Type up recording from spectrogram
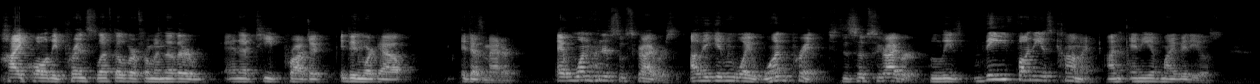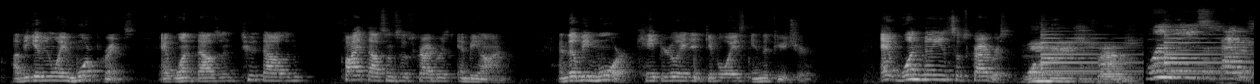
high quality prints left over from another NFT project. It didn't work out. It doesn't matter. At 100 subscribers, I'll be giving away one print to the subscriber who leaves the funniest comment on any of my videos. I'll be giving away more prints at 1,000, 2,000, 5,000 subscribers and beyond. And there'll be more cape-related giveaways in the future. At 1 million subscribers, 1 million subscribers, 1 million subscribers,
